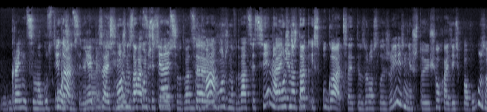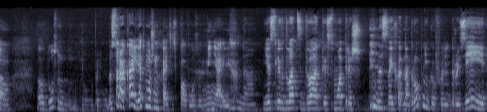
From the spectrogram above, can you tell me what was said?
границы могут сдвигаться. Не обязательно. Можно закончить вуз в 22, да. можно в 27, конечно. а можно так испугаться этой взрослой жизни, что еще ходить по вузам Э, до, ну, блин, до 40 лет можно ходить по вузу, меняя их. Ну да. Если в 22 ты смотришь на своих одногруппников или друзей и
